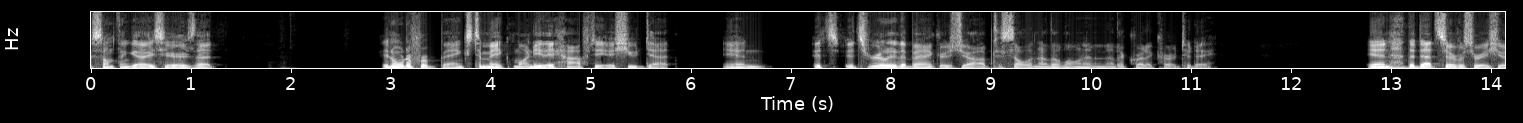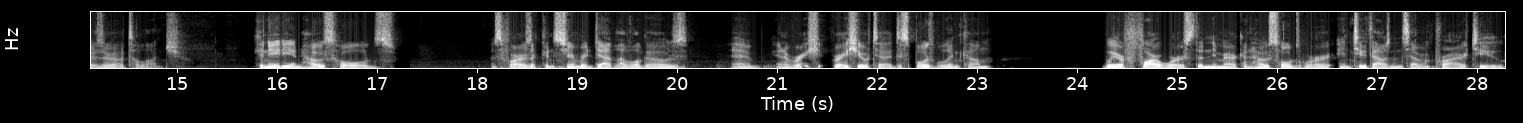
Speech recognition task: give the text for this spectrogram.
something guys here is that in order for banks to make money they have to issue debt. And it's it's really the banker's job to sell another loan and another credit card today. And the debt service ratios are out to lunch. Canadian households as far as a consumer debt level goes and, and a ratio, ratio to disposable income we are far worse than the american households were in 2007 prior to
